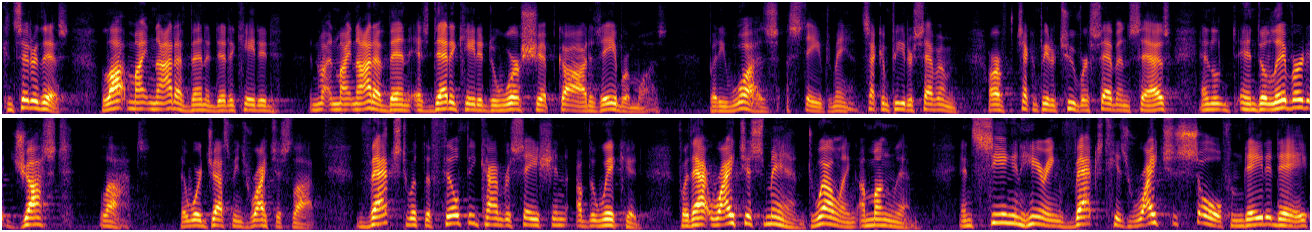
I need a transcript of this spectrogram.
Consider this Lot might not have been a dedicated, might not have been as dedicated to worship God as Abram was, but he was a saved man. 2 Peter 7 or 2 Peter 2, verse 7 says, and, and delivered just Lot. The word just means righteous Lot. Vexed with the filthy conversation of the wicked. For that righteous man dwelling among them, and seeing and hearing, vexed his righteous soul from day to day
